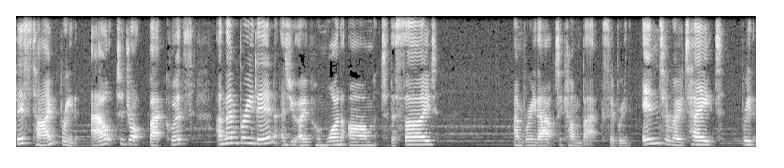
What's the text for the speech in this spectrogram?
This time, breathe out to drop backwards and then breathe in as you open one arm to the side and breathe out to come back. So breathe in to rotate, breathe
